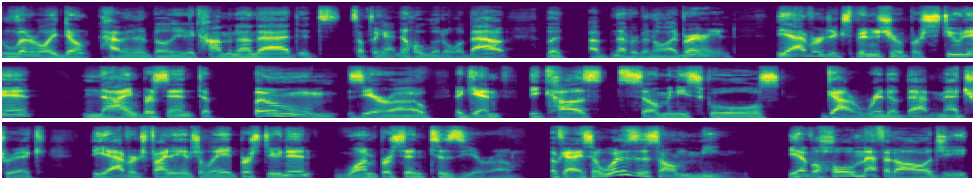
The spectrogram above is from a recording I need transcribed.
literally don't have an ability to comment on that. It's something I know a little about, but I've never been a librarian. The average expenditure per student, 9% to boom, zero. Again, because so many schools got rid of that metric. The average financial aid per student, 1% to zero. Okay, so what does this all mean? You have a whole methodology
